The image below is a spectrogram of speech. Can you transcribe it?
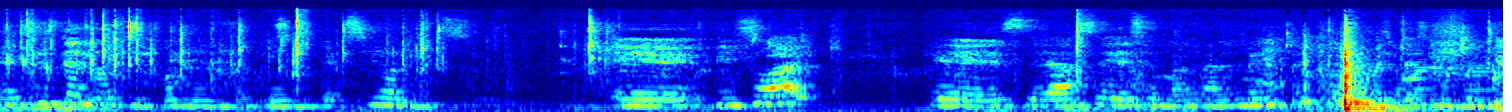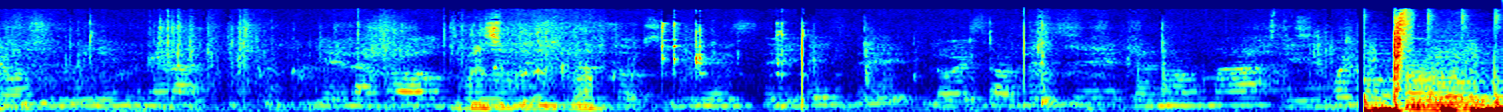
Existen dos tipos de in- inspecciones. Eh, visual, que se hace semanalmente, solamente es un chequeo así en general, y el acabado por. Y este, este lo establece la norma, eh, bueno,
